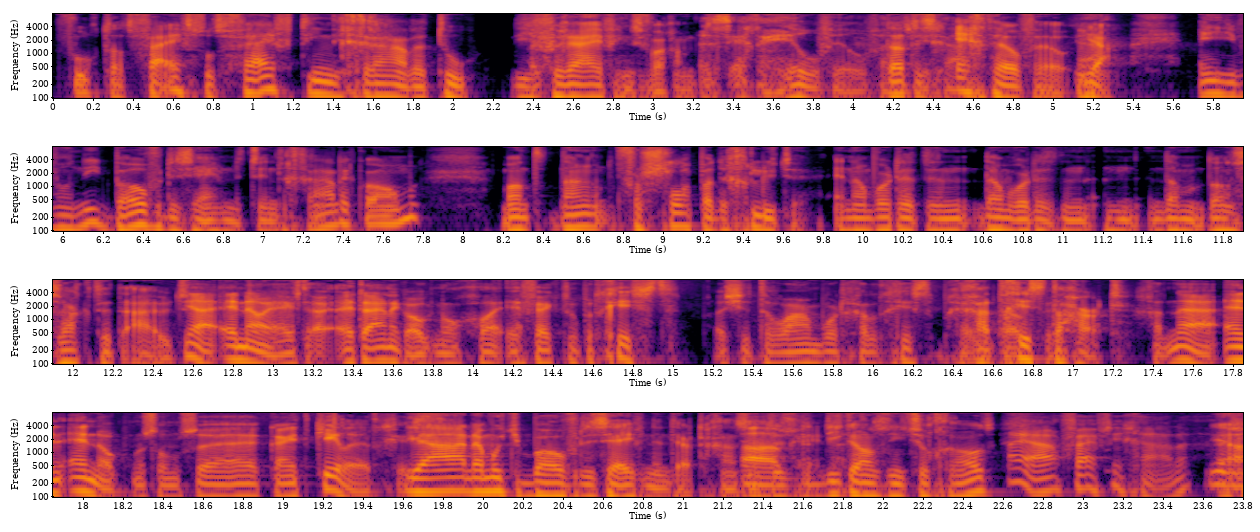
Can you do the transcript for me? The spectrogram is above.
voegt dat 5 tot 15 graden toe, die wrijvingswarmte. Dat is echt heel veel. Dat 15 is graden. echt heel veel, Ja. ja. En je wil niet boven de 27 graden komen, want dan verslappen de gluten. En dan, wordt het een, dan, wordt het een, een- dan, dan zakt het uit. Ja, en nou heeft uiteindelijk ook nog wel effect op het gist. Als je te warm wordt, gaat het gist op Gaat moment gist te hard. Gaat, nou, ja, en, en ook, maar soms eh, kan je het killen, het gist. Ja, dan moet je boven de 37 gaan zitten. Ah, dus die kans is niet zo groot. Nou ja, 15 graden. Ja, Als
